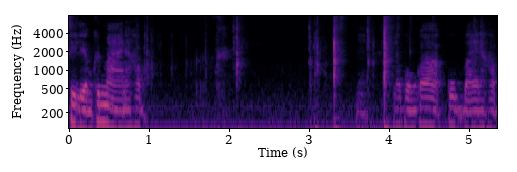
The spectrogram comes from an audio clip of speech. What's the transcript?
สี่เหลี่ยมขึ้นมานะครับนี่แล้วผมก็กรุ๊ปไว้นะครับ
